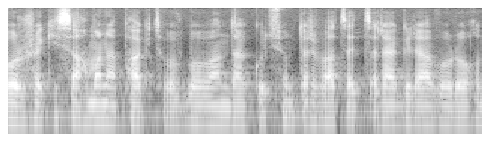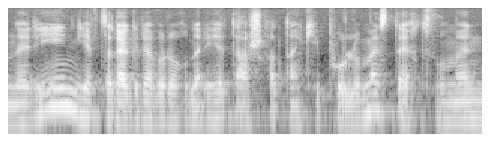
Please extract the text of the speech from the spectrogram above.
որոշակի սահմանափակ թվով բովանդակություն տրված է ծրագրավորողներին եւ ծրագրավորողների հետ աշխատանքի փուլում է ստեղծվում են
